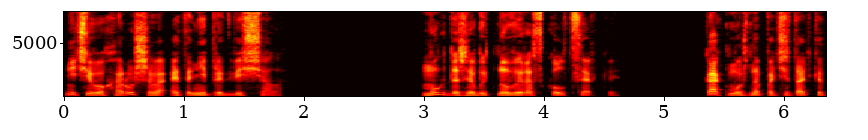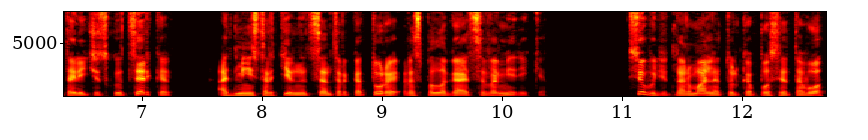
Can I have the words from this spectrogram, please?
Ничего хорошего это не предвещало. Мог даже быть новый раскол церкви. Как можно почитать католическую церковь, административный центр которой располагается в Америке? Все будет нормально только после того,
